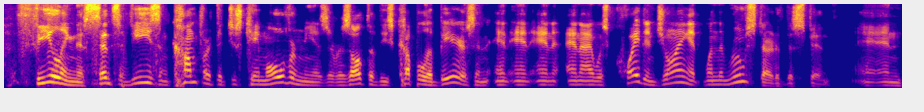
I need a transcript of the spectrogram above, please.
feeling this sense of ease and comfort that just came over me as a result of these couple of beers and and and and, and I was quite enjoying it when the room started to spin. And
